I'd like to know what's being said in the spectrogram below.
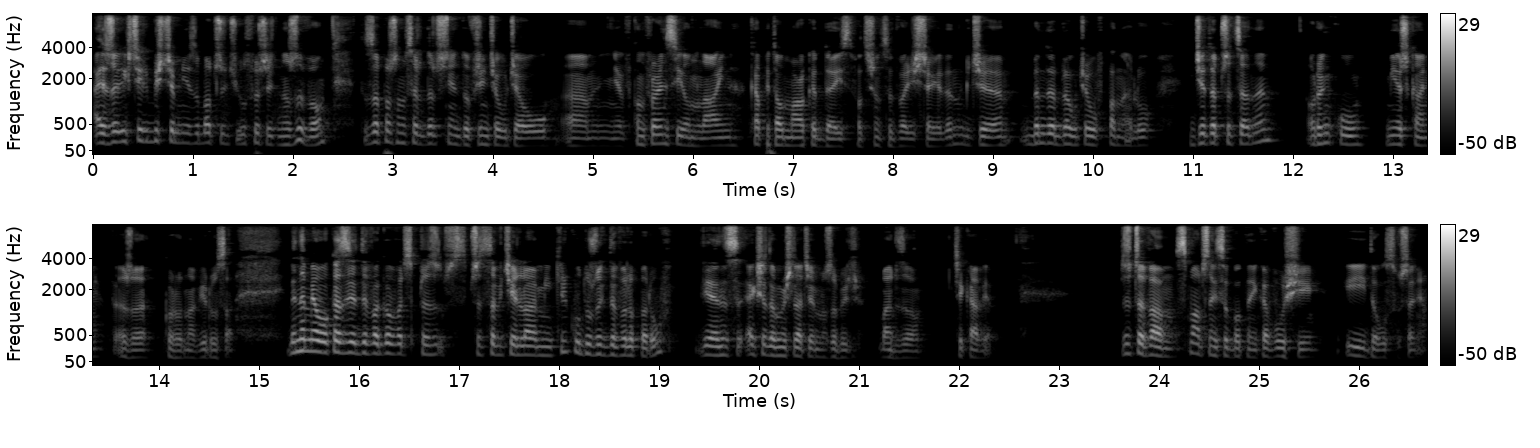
A jeżeli chcielibyście mnie zobaczyć i usłyszeć na żywo, to zapraszam serdecznie do wzięcia udziału w konferencji online Capital Market Days 2021, gdzie będę brał udział w panelu Gdzie te przeceny? o rynku mieszkań w erze koronawirusa. Będę miał okazję dywagować z, z przedstawicielami kilku dużych deweloperów, więc jak się domyślacie, może być bardzo ciekawie. Życzę Wam smacznej sobotnej kawusi i do usłyszenia.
